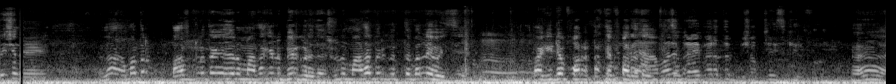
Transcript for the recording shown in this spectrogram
বেশি না। আমাদের বাসগুলো থেকে যেন মাথা গেলে বের করে দেয় শুধু মাথা বের করতে পারলে হয়েছে। বাকিটা পরেরটাতে পরে দেয়। আমাদের ড্রাইভাররা তো সবচেয়ে স্কিলফুল হ্যাঁ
